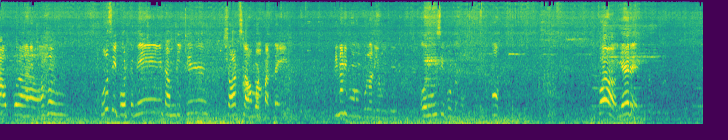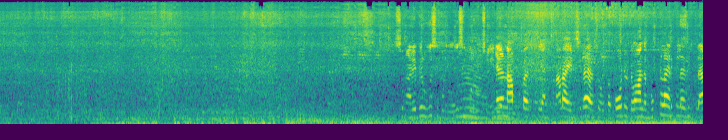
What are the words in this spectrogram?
அப்போ ஊசி போட்டுமே தம்பிக்கு ஷார்ட்ஸ்ல அப்லோட் பண்றேன். பின்னாடி போகணும் போலாடி அவனுக்கு. ஒரு ஊசி போட்டுப்போம் போ ஏறு. பேர் ஊசி போடுங்க ஊசி போடணும்னு சொல்லி நாற்பத்தி அஞ்சு நாள் ஆயிடுச்சுல ஸோ இப்போ போட்டுட்டோம் அந்த புக்லாம் இருக்குல்ல வீட்டில்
